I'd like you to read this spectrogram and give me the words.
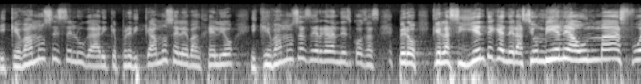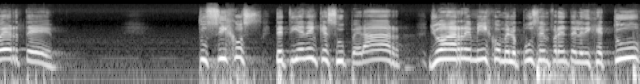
y que vamos a ese lugar y que predicamos el Evangelio y que vamos a hacer grandes cosas, pero que la siguiente generación viene aún más fuerte. Tus hijos te tienen que superar. Yo agarré mi hijo, me lo puse enfrente y le dije, tú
